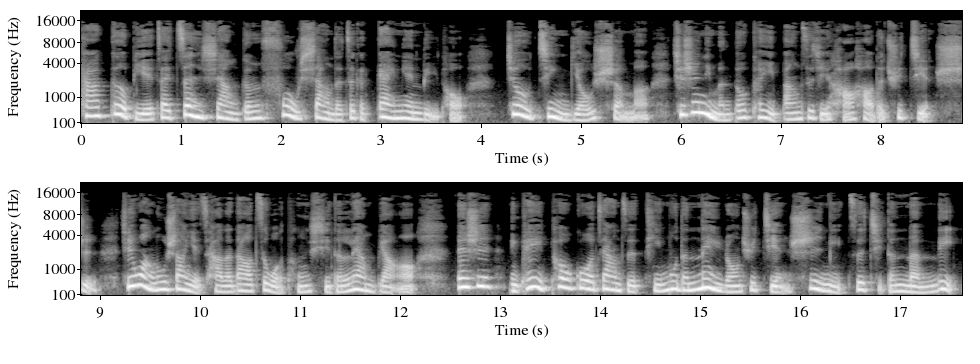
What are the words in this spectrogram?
它个别在正向跟负向的这个概念里头。究竟有什么？其实你们都可以帮自己好好的去检视。其实网络上也查得到自我疼惜的量表哦。但是你可以透过这样子题目的内容去检视你自己的能力。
